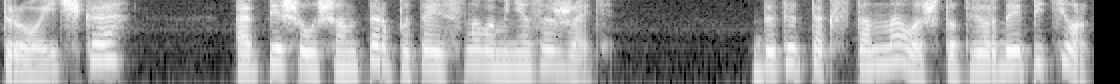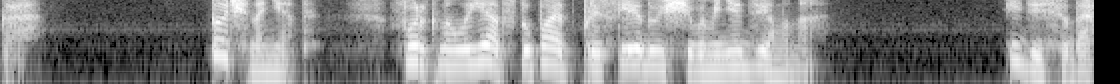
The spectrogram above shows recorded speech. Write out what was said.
«Троечка?» — опешил Шантар, пытаясь снова меня зажать. «Да ты так стонала, что твердая пятерка!» «Точно нет!» — фыркнула я, отступая от преследующего меня демона. «Иди сюда!»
